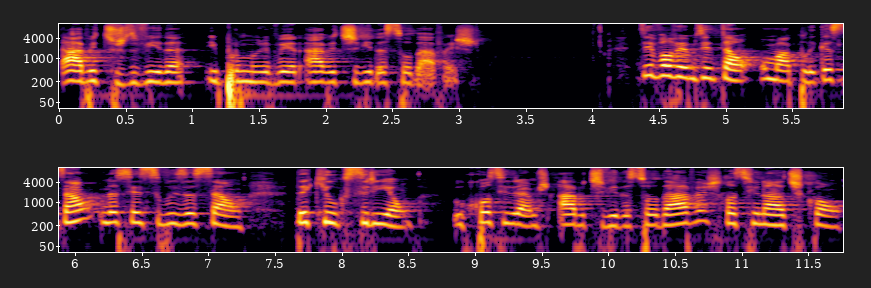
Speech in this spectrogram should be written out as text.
hábitos de vida e promover hábitos de vida saudáveis. Desenvolvemos então uma aplicação na sensibilização daquilo que seriam o que consideramos hábitos de vida saudáveis relacionados com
